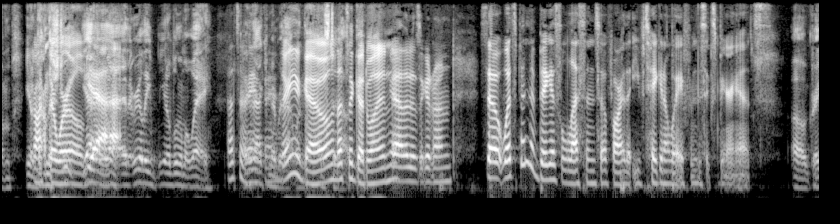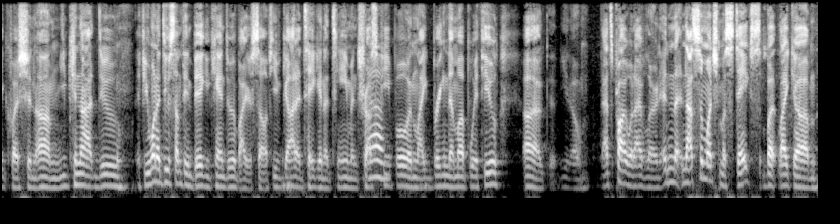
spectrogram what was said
um, you know Rock down the street, world. Yeah, yeah. yeah, and it really you know blew them away. That's amazing. there that you go. That's a good one. Yeah, that is a good one. So, what's been the biggest lesson so far that you've taken away from this experience? Oh, great question. Um, you cannot do if you want to do something big, you can't do it by yourself. You've got to take in a team and trust yeah. people and like bring them up with you. Uh, you know, that's probably what I've learned, and not so much mistakes, but like um,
